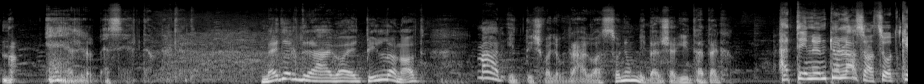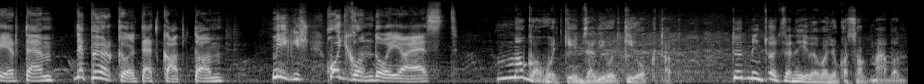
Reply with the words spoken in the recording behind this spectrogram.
Na, erről beszéltem. Megyek, drága, egy pillanat. Már itt is vagyok, drága asszonyom, miben segíthetek? Hát én öntől lazacot kértem, de pörköltet kaptam. Mégis, hogy gondolja ezt? Maga hogy képzeli, hogy kioktat? Több mint 50 éve vagyok a szakmában.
